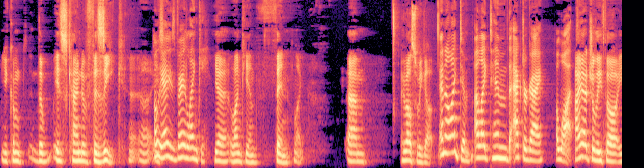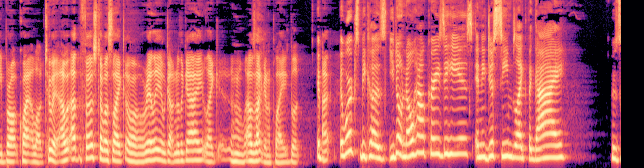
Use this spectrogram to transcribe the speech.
you come the is kind of physique. Uh, Oh yeah, he's very lanky, yeah, lanky and thin. Like, um, who else have we got? and I liked him. I liked him, the actor guy, a lot. I actually thought he brought quite a lot to it. I, at the first, I was like, "Oh, really? We got another guy? Like, oh, how's that going to play?" But It, I- it works because you don't know how crazy he is, and he just seems like the guy who's.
